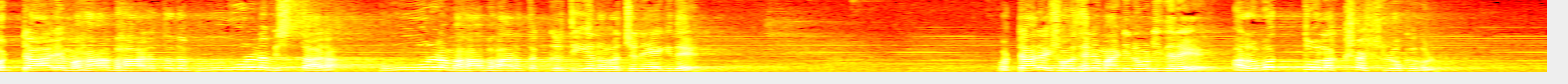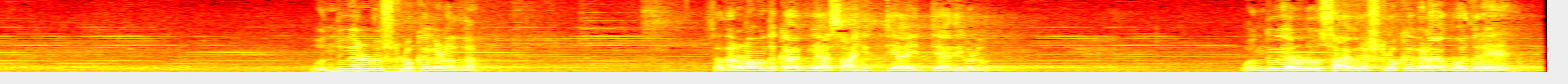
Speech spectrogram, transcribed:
ಒಟ್ಟಾರೆ ಮಹಾಭಾರತದ ಪೂರ್ಣ ವಿಸ್ತಾರ, ಪೂರ್ಣ ಮಹಾಭಾರತ ಕೃತಿಯನ್ನು ರಚನೆಯಾಗಿದೆ. ಒಟ್ಟಾರೆ ಶೋಧನೆ ಮಾಡಿ ನೋಡಿದರೆ ಅರವತ್ತು ಲಕ್ಷ ಶ್ಲೋಕಗಳು. ಒಂದು, ಎರಡು ಶ್ಲೋಕಗಳಲ್ಲ. ಸಾಧಾರಣ ಒಂದು ಕಾವ್ಯ, ಸಾಹಿತ್ಯ ಇತ್ಯಾದಿಗಳು. ಒಂದು, ಎರಡು ಸಾವಿರ ಶ್ಲೋಕಗಳಾಗೋದರೆ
